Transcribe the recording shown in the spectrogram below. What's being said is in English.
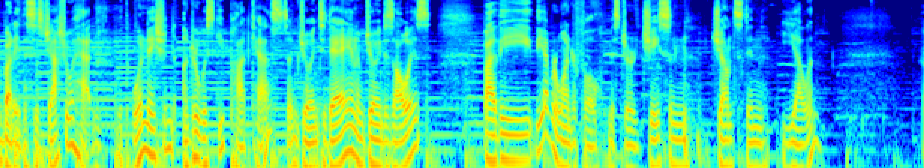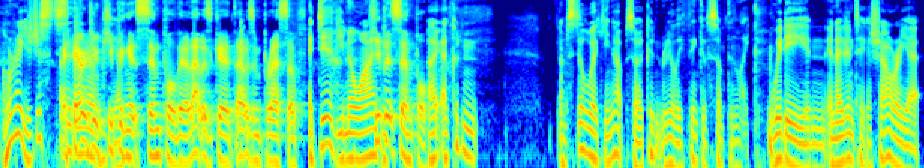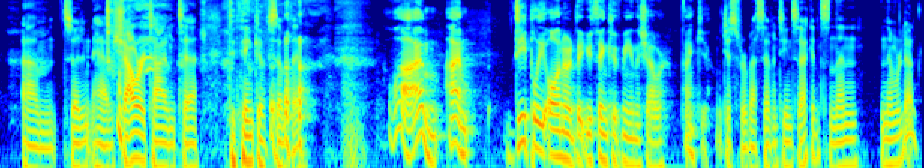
Everybody. This is Joshua Hatton with One Nation Under Whiskey podcast. I'm joined today, and I'm joined as always by the the ever wonderful Mr. Jason Johnston Yellen. All right, you're just. I heard you keeping yeah. it simple there. That was good. That was impressive. I did. You know why? Keep it simple. I, I couldn't. I'm still waking up, so I couldn't really think of something like witty, and, and I didn't take a shower yet, um, so I didn't have shower time to to think of something. Well, I'm I'm deeply honored that you think of me in the shower. Thank you. Just for about 17 seconds, and then and then we're done.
